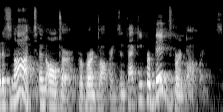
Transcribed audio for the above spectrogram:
But it's not an altar for burnt offerings. In fact, he forbids burnt offerings.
